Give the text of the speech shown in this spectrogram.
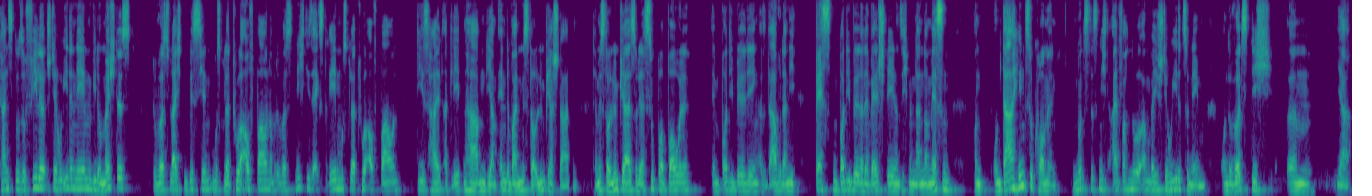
kannst du so viele Steroide nehmen, wie du möchtest. Du wirst vielleicht ein bisschen Muskulatur aufbauen, aber du wirst nicht diese extreme Muskulatur aufbauen, die es halt Athleten haben, die am Ende beim Mr. Olympia starten. Der Mr. Olympia ist so der Super Bowl im Bodybuilding, also da, wo dann die besten Bodybuilder der Welt stehen und sich miteinander messen. Und um da hinzukommen, nutzt es nicht einfach nur irgendwelche Steroide zu nehmen. Und du wirst dich ähm, ja,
